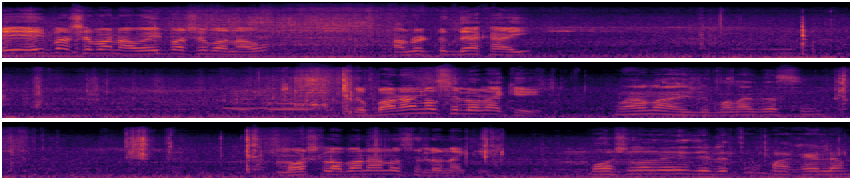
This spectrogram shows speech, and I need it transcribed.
এই এই পাশে বানাও এই পাশে বানাও। আমরা একটু দেখাই। বানানো ছিল নাকি? না না এই যে বানাইতেছি। মশলা বানানো ছিল নাকি? মশলা দিয়ে যেটা তো মাখাইলাম।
